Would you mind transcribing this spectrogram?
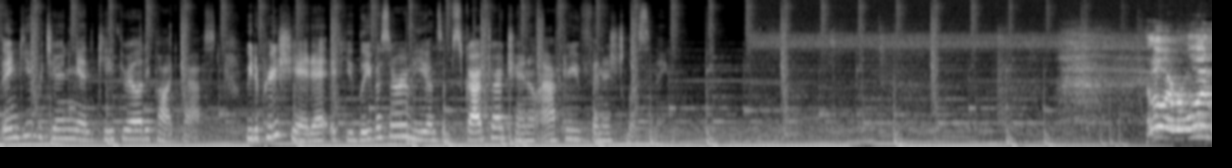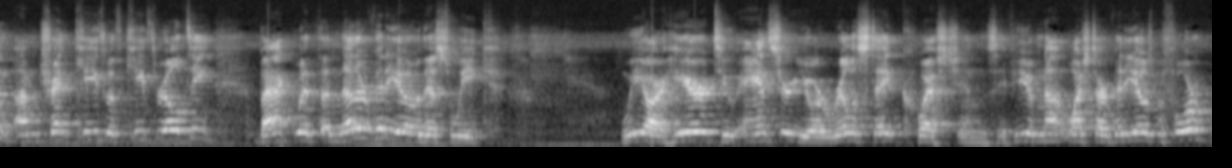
Thank you for tuning in to Keith Realty Podcast. We'd appreciate it if you'd leave us a review and subscribe to our channel after you've finished listening. Hello, everyone. I'm Trent Keith with Keith Realty, back with another video this week. We are here to answer your real estate questions. If you have not watched our videos before,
